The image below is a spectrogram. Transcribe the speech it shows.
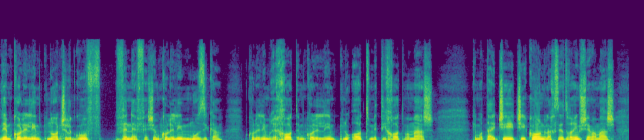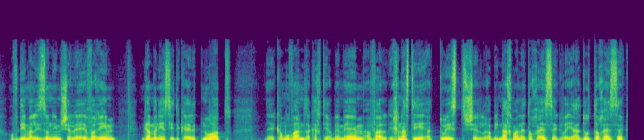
והם כוללים תנועות של גוף ונפש. הם כוללים מוזיקה, כוללים ריחות, הם כוללים תנועות מתיחות ממש, כמו טאי צ'י, צ'י קונג, להחזיר דברים שהם ממש עובדים על איזונים של איברים. גם אני עשיתי כאלה תנועות. אה, כמובן, לקחתי הרבה מהם, אבל הכנסתי הטוויסט של רבי נחמן לתוך העסק והיהדות לתוך העסק.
